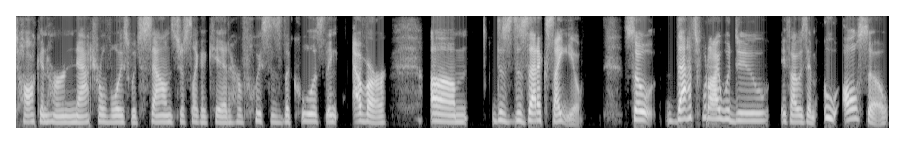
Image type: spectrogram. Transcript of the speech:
talk in her natural voice, which sounds just like a kid? Her voice is the coolest thing ever. Um, does does that excite you? So that's what I would do if I was him. Oh, also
